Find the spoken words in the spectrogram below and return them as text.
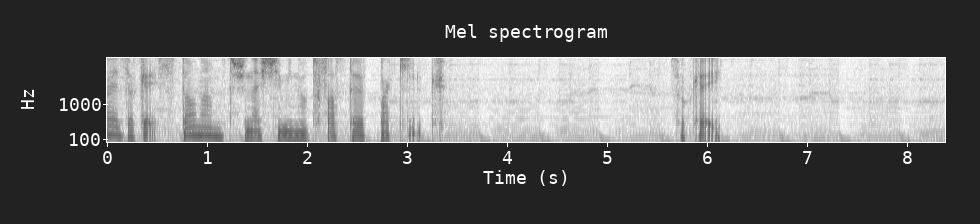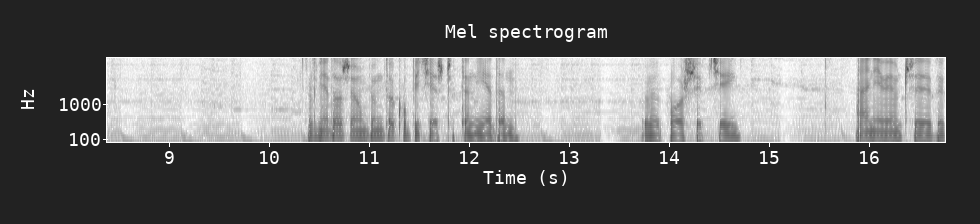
A więc okej, stał nam 13 minut faster packing. Jest okej. Równie dobrze mógłbym dokupić jeszcze ten jeden. By było szybciej. Ale nie wiem, czy by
